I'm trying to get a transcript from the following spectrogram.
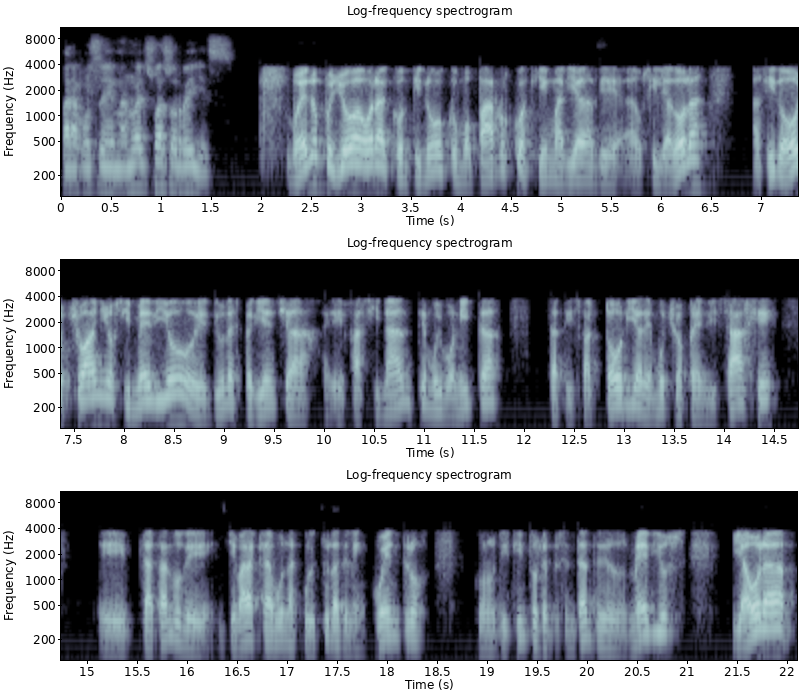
para José Manuel Suazo Reyes? Bueno, pues yo ahora continúo como párroco aquí en María de Auxiliadora ha sido ocho años y medio eh, de una experiencia eh, fascinante, muy bonita, satisfactoria, de mucho aprendizaje, eh, tratando de llevar a cabo una cultura del encuentro con los distintos representantes de los medios y ahora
